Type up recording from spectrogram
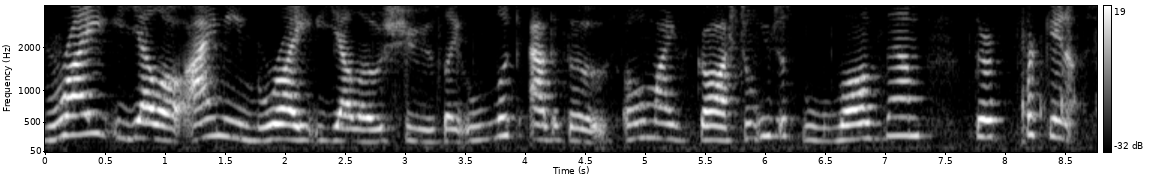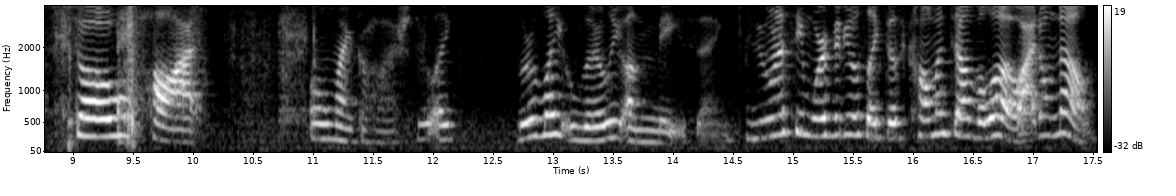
bright yellow i mean bright yellow shoes like look at those oh my gosh don't you just love them they're freaking so hot. Oh my gosh. They're like, they're like literally amazing. If you want to see more videos like this, comment down below. I don't know.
